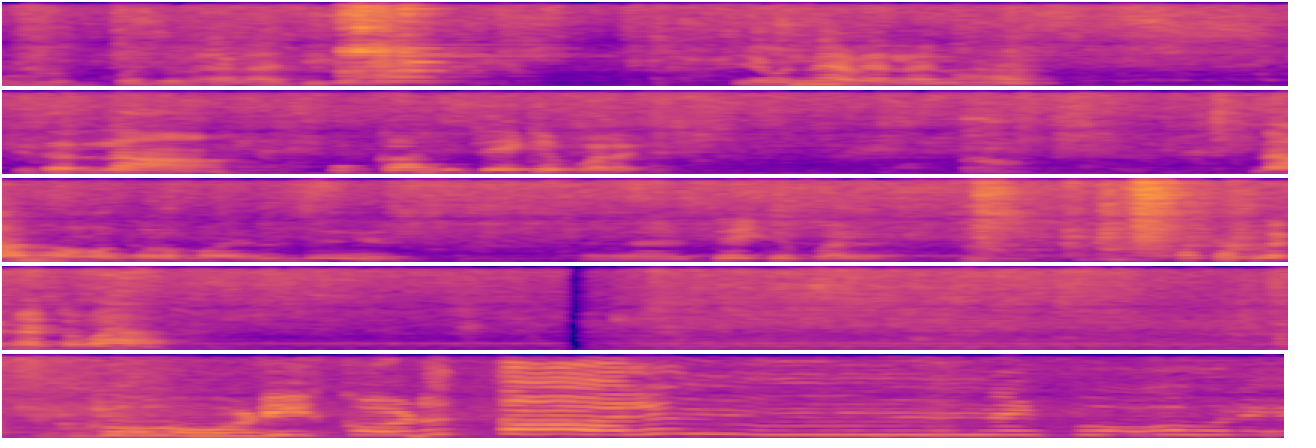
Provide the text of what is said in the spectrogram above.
மேனுக்கு கொஞ்சம் வேலை அதிகம். என்ன வேலைன்னா இதெல்லாம் உட்காந்து தேய்க்க போகிறேன் நானும் அவங்களுமா இருந்து தேய்க்க போகிறேன் பக்கத்தில் காட்டவா? கோடி கொடுத்தாலும் போலே.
